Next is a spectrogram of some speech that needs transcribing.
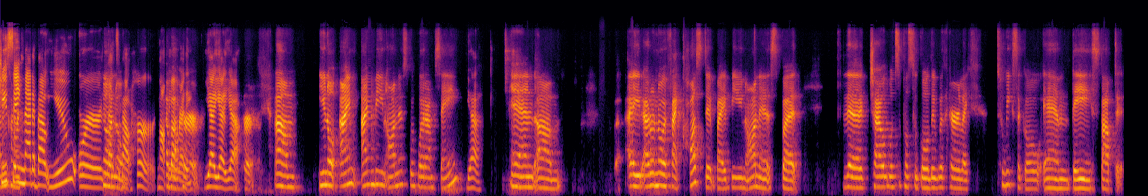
She's saying that about you or No, that's no. about her not being About ready? her. Yeah, yeah, yeah. her um you know i'm i'm being honest with what i'm saying Yeah. and um i i don't know if i caused it by being honest but the child was supposed to go live with her like two weeks ago and they stopped it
